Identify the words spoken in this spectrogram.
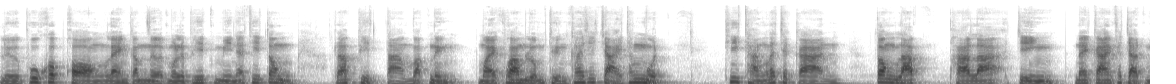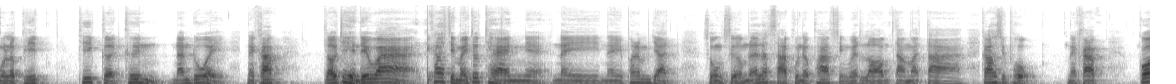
หรือผู้ครอบครองแหล่งกำเนิดมลพิษ มีหน้าที่ต้องรับผิดตามวรรคหนึ่งหมายความรวมถึงค่าใช้จ่ายทั้งหมด ที่ทางราชการต้องรับภาระจริง ในการขจัดมลพิษที่เกิดขึ้นนั้นด้วยนะครับ เราจะเห็นได้ว่าค่าสินไหมทดแทนเนี่ยในในพระราชบัญญัติส่งเสริมและรักษาคุณภาพสิ่งแวดล้อมตามมาตรา 96 นะครับ ก็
